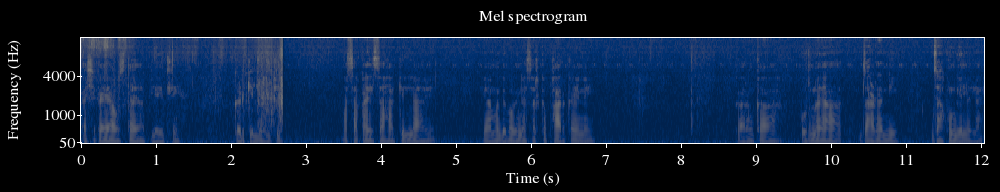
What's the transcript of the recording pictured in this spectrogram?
अशी काही अवस्था आहे आपल्या इथली गडकिल्ल्यांची. असा काहीसा हा किल्ला आहे. यामध्ये बघण्यासारखं फार काही नाही. कारण का पूर्ण ह्या झाडांनी झाकून गेलेला आहे.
